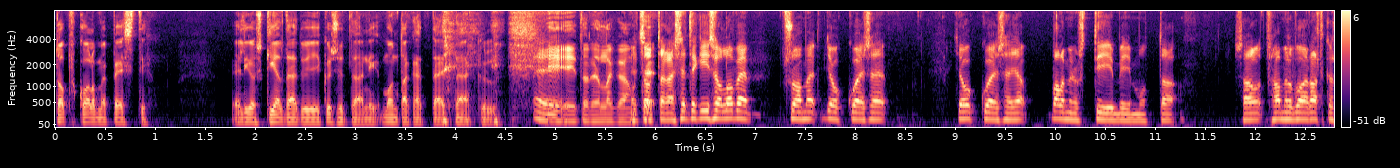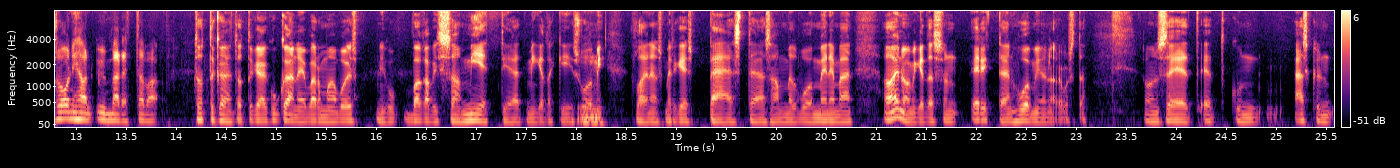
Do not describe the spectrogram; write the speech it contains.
top kolme pesti. Eli jos kieltäytyjiä kysytään, niin monta kättä et näe kyllä. Ei, ei, ei todellakaan. Mutta se, totta kai se teki iso love Suomen joukkueeseen, joukkueeseen ja valmennustiimiin, mutta Sa- Samuel voi ratkaisu on ihan ymmärrettävä. totta kai, totta kai kukaan ei varmaan voisi niin kuin vakavissaan miettiä, että minkä takia Suomi mm. lainausmerkeissä päästää Sammelvuon menemään. Ainoa, mikä tässä on erittäin huomionarvosta, on se, että, että kun äsken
